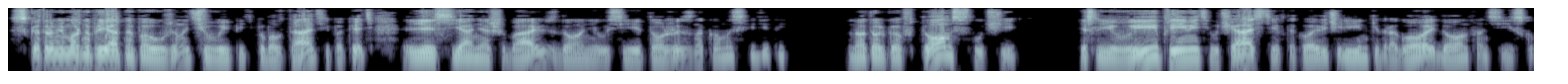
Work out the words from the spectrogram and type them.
с которыми можно приятно поужинать, выпить, поболтать и попеть. Если я не ошибаюсь, Дон и Лусия тоже знакомы с Вьюдитой. Но только в том случае, если и вы примете участие в такой вечеринке, дорогой Дон Франциско.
